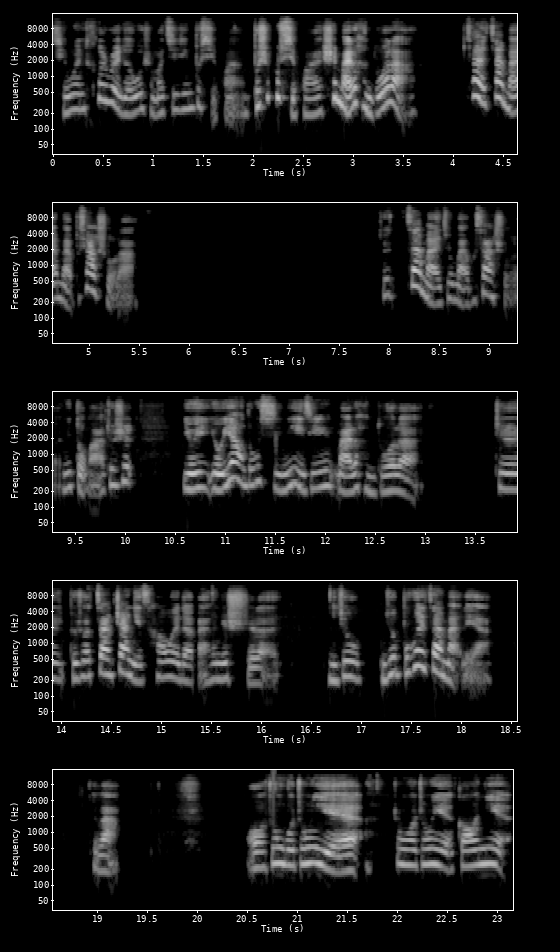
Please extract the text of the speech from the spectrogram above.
请问特瑞德为什么基金不喜欢？不是不喜欢，是买了很多了，再再买买不下手了，就再买就买不下手了，你懂吗？就是有有一样东西你已经买了很多了，就是比如说占占你仓位的百分之十了，你就你就不会再买了呀，对吧？哦，中国中冶，中国中冶高镍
